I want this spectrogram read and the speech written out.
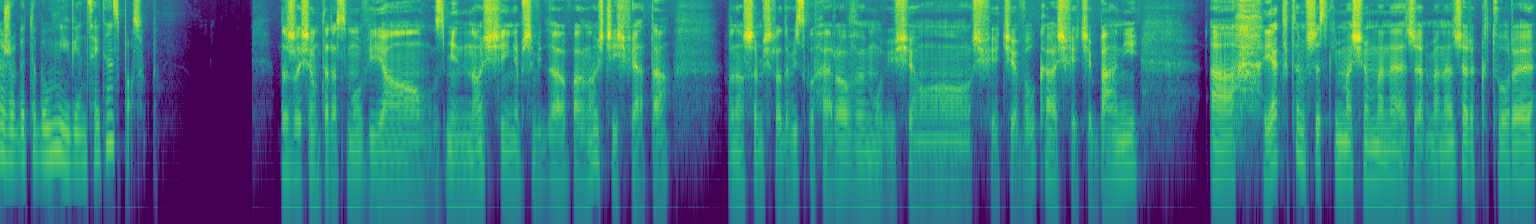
żeby to był mniej więcej ten sposób. Że się teraz mówi o zmienności i nieprzewidywalności świata, w naszym środowisku HR-owym mówi się o świecie WUKA, świecie bani. A jak w tym wszystkim ma się menedżer? Menedżer, który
